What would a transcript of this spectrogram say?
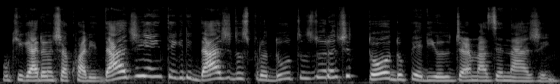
o que garante a qualidade e a integridade dos produtos durante todo o período de armazenagem.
